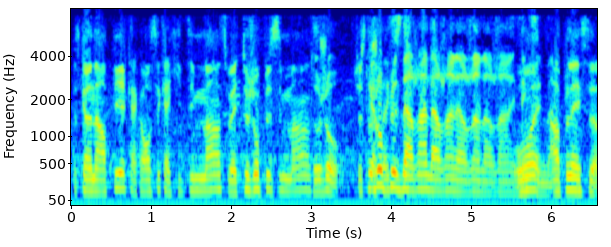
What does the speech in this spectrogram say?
parce qu'un empire quand on sait qu'il est immense, il va être toujours plus immense. Toujours. Toujours plus d'argent, d'argent, d'argent, d'argent, Ouais, effectivement. en plein ça.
